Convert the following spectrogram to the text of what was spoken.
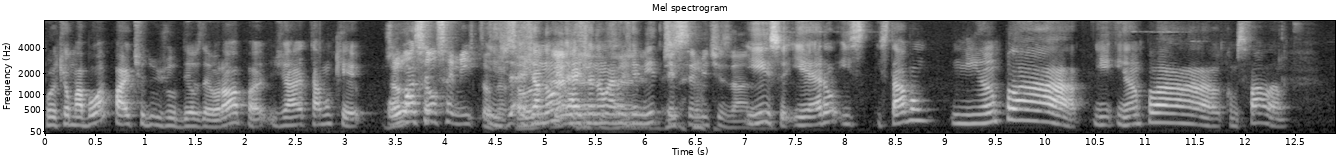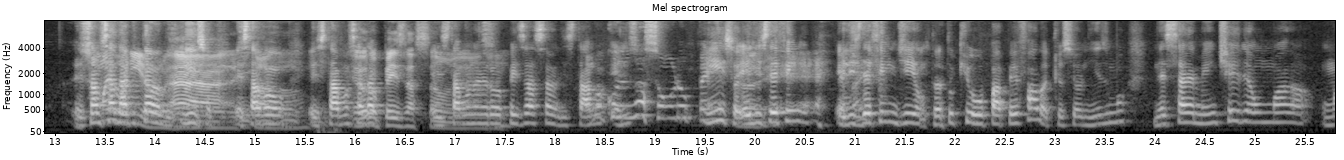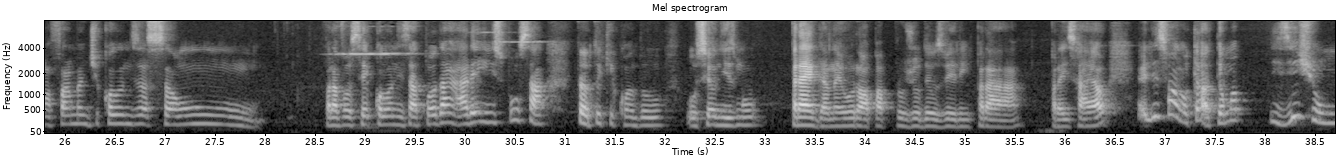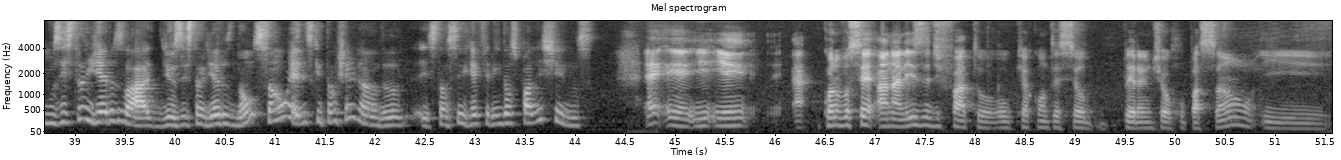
Porque uma boa parte dos judeus da Europa já estavam o quê? Já Ou não são semitas, né? Já, já, não, é, já não eram semitas. Dissemitizados. Isso, e eram, estavam em ampla, em, em ampla, como se fala? Eles estavam se adaptando. Né? Isso. Ah, eles estavam, eles estavam se adaptando. Eles estavam na né? europeização. Eles estavam. Uma colonização eles, europeia. Isso. Eles, defendiam, é, eles defendiam. Tanto que o Papé fala que o sionismo, necessariamente, ele é uma, uma forma de colonização para você colonizar toda a área e expulsar. Tanto que quando o sionismo prega na Europa para os judeus virem para Israel, eles falam que ó, tem uma existe uns estrangeiros lá, e os estrangeiros não são eles que estão chegando, estão se referindo aos palestinos. É, é e, quando você analisa de fato o que aconteceu perante a ocupação, e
